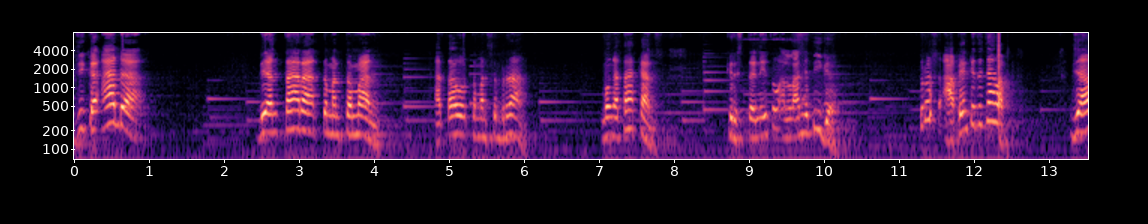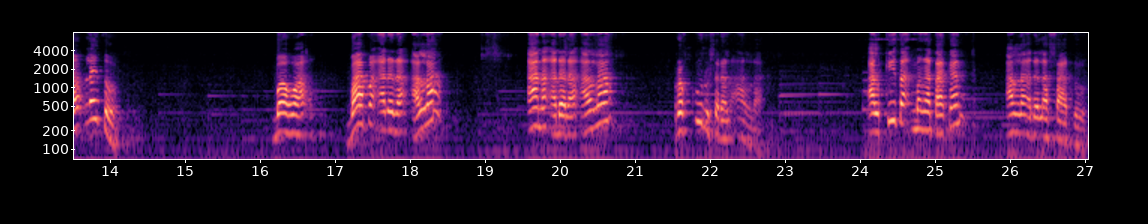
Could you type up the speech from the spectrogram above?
jika ada di antara teman-teman atau teman seberang mengatakan Kristen itu Allahnya tiga. Terus apa yang kita jawab? Jawablah itu bahwa Bapa adalah Allah, Anak adalah Allah, Roh Kudus adalah Allah. Alkitab mengatakan Allah adalah satu.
